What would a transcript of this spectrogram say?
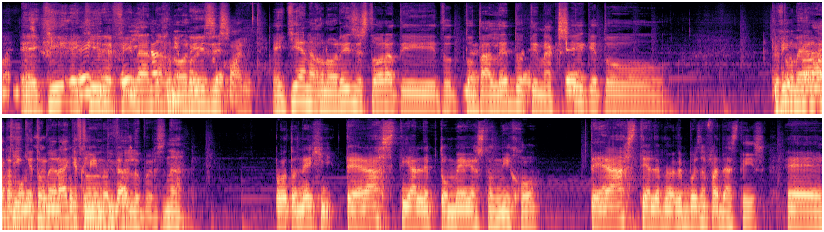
εκεί, εκεί Έχει- ρε έχει φίλε κάτι αναγνωρίζεις, διαφορετικό πάλι. εκεί αναγνωρίζεις τώρα τη, το, το Ναι. ταλέντο, την αξία Ε, και το, και δύο το πράγματα μεράκι, μόνο και το θέλω να μεράκι πω αυτών των κλείνοντας. developers. Ναι. Πρώτον, έχει τεράστια λεπτομέρεια στον ήχο. Τεράστια λεπτομέρεια, δεν μπορείς να φανταστείς. Ε,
